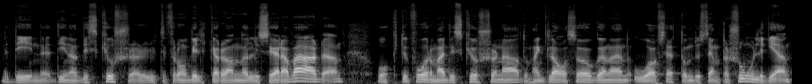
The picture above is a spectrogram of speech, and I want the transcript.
din, dina diskurser utifrån vilka du analyserar världen. Och du får de här diskurserna, de här glasögonen, oavsett om du sen personligen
